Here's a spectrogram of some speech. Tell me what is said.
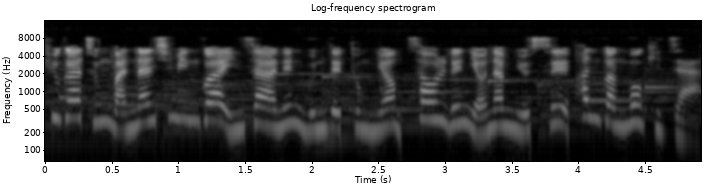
휴가 중 만난 시민과 인사하는 문 대통령, 서울는 연합뉴스 한광모 기자.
